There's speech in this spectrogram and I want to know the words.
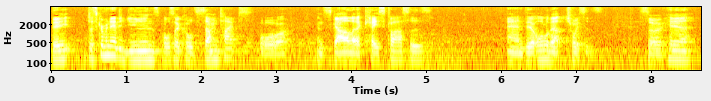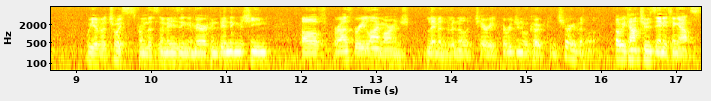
the discriminated unions, also called sum types, or in Scala, case classes, and they're all about choices. So here we have a choice from this amazing American vending machine of raspberry, lime, orange, lemon, vanilla, cherry, original Coke, and cherry vanilla. But we can't choose anything else.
